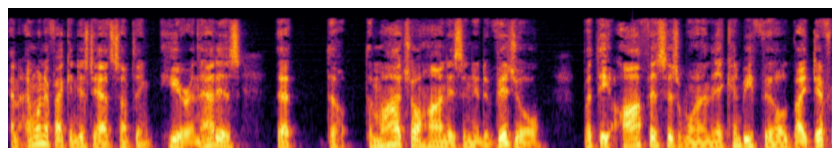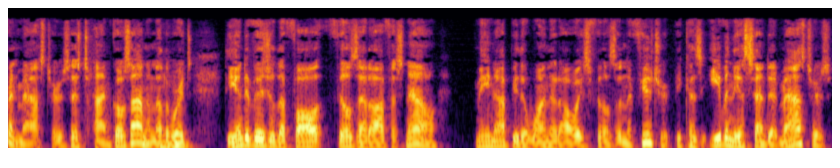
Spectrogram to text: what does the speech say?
And I wonder if I can just add something here, and that is that the, the Maha Chohan is an individual, but the office is one that can be filled by different masters as time goes on. In other mm-hmm. words, the individual that fall, fills that office now may not be the one that always fills in the future because even the ascended masters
